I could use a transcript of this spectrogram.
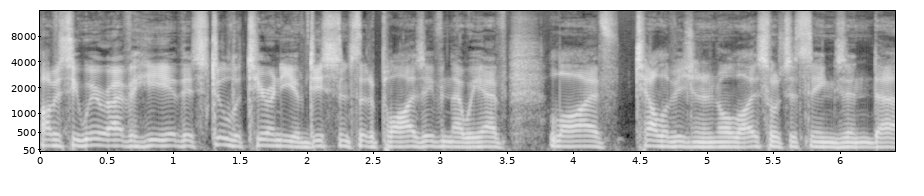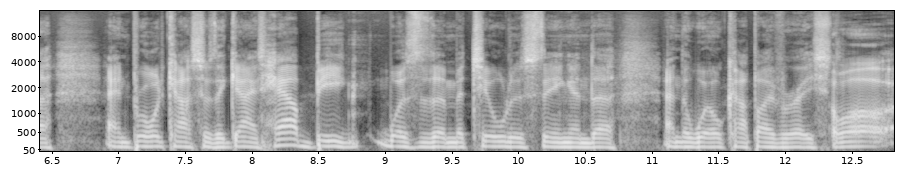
Obviously, we're over here. There's still the tyranny of distance that applies, even though we have live television and all those sorts of things, and uh, and broadcasts of the games. How big was the Matildas thing and the and the World Cup over east? Well,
